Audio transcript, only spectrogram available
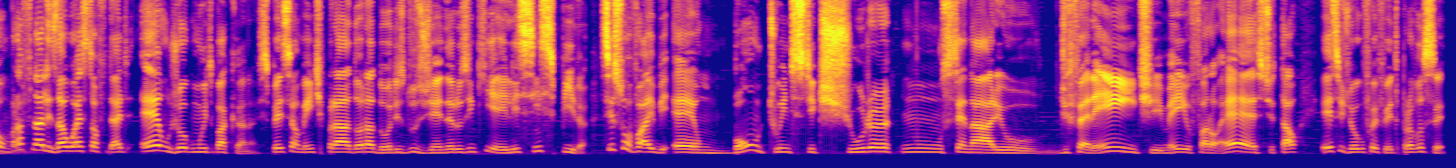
Bom, para finalizar, West of Dead é um jogo muito bacana, especialmente para adoradores dos gêneros em que ele se inspira. Se sua vibe é um bom twin stick shooter, um cenário diferente, meio faroeste e tal, esse jogo foi feito para você.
